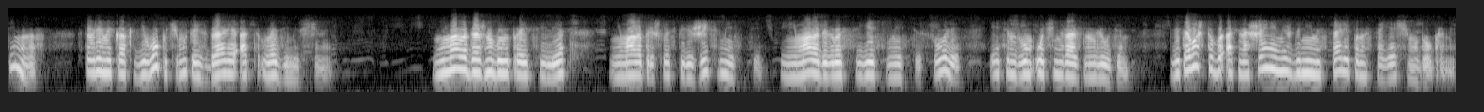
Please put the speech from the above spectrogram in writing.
Симонов, то время как его почему-то избрали от Владимирщины. Немало должно было пройти лет, немало пришлось пережить вместе, и немало довелось съесть вместе соли этим двум очень разным людям, для того, чтобы отношения между ними стали по-настоящему добрыми.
